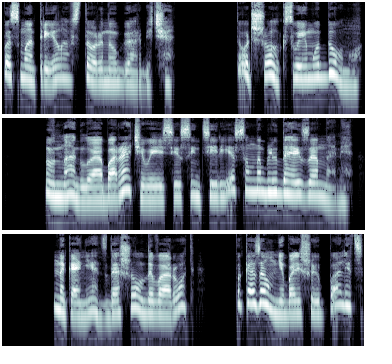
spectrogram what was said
посмотрела в сторону Гарбича. Тот шел к своему дому, в наглую оборачиваясь и с интересом наблюдая за нами. Наконец дошел до ворот — показал мне большой палец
